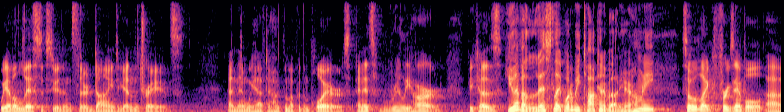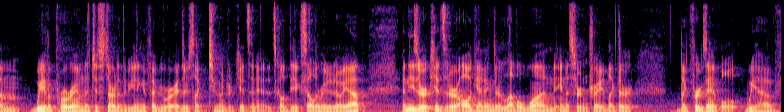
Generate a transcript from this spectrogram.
we have a list of students that are dying to get in the trades, and then we have to hook them up with employers, and it's really hard because You have a list. Like, what are we talking about here? How many? So, like for example, um, we have a program that just started at the beginning of February. There's like 200 kids in it. It's called the Accelerated OYAP, and these are kids that are all getting their level one in a certain trade. Like they're, like for example, we have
